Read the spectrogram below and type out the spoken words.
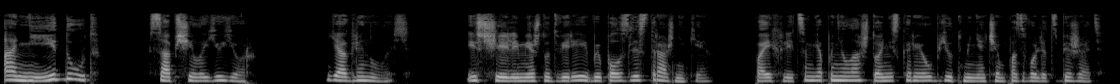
«Они идут!» — сообщила Юйор. Я оглянулась. Из щели между дверей выползли стражники. По их лицам я поняла, что они скорее убьют меня, чем позволят сбежать.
